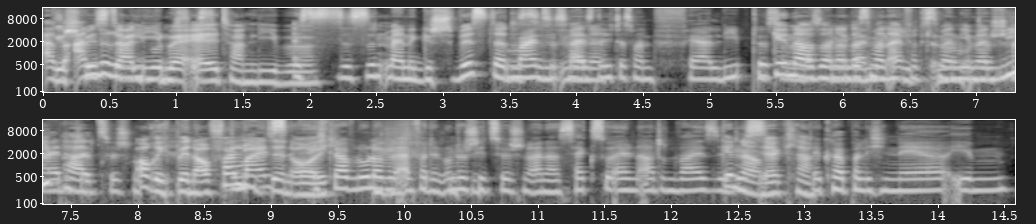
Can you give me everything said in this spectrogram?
also Geschwisterliebe, andere Elternliebe. Es, das sind meine Geschwister. Das du meinst, das meine, heißt nicht, dass man verliebt ist? Genau, sondern dass man, dass man einfach, dass man jemanden lieb hat. Auch ich bin auch verliebt meinst, in euch. Ich glaube, Lola will einfach den Unterschied zwischen einer sexuellen Art und Weise, genau. des, ja, klar. der körperlichen Nähe eben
